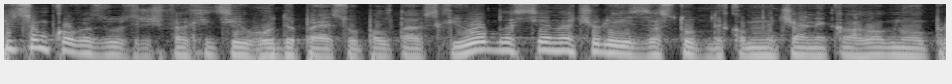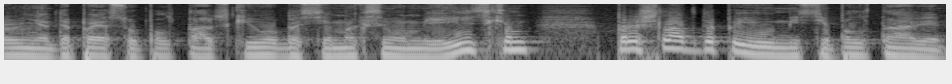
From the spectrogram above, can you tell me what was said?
Підсумкова зустріч фахівців ГУДПС у Полтавській області на чолі із заступником начальника головного управління ДПС у Полтавській області Максимом Яїцьким прийшла в ДПІ у місті Полтаві.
